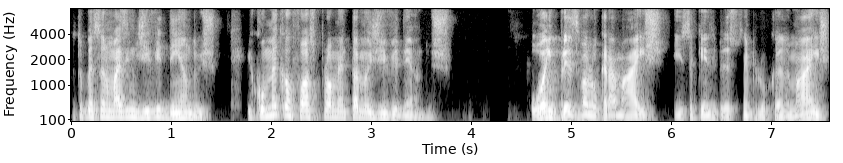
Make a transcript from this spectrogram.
estou pensando mais em dividendos. E como é que eu faço para aumentar meus dividendos? Ou a empresa vai lucrar mais, isso aqui as empresas estão sempre lucrando mais,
